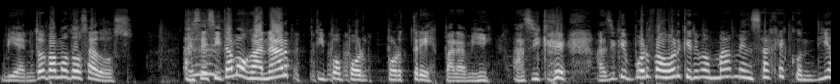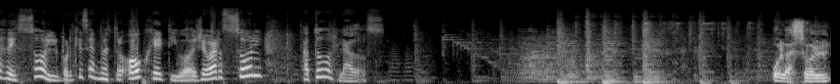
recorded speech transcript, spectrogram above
Bien, entonces vamos dos a dos. Necesitamos ganar tipo por, por tres para mí. Así que, así que por favor queremos más mensajes con días de sol, porque ese es nuestro objetivo, llevar sol a todos lados. Hola Sol.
